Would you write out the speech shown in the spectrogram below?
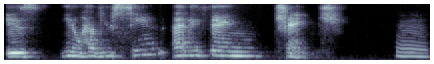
is, you know, have you seen anything change? Mm.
